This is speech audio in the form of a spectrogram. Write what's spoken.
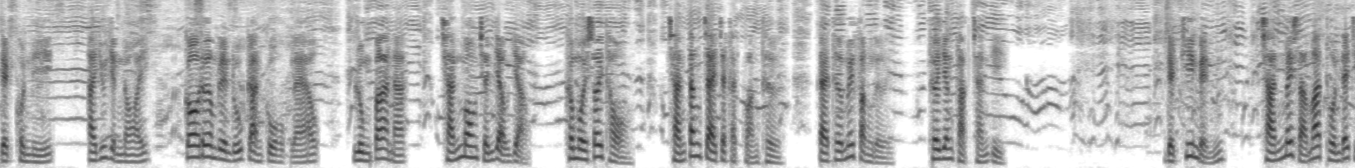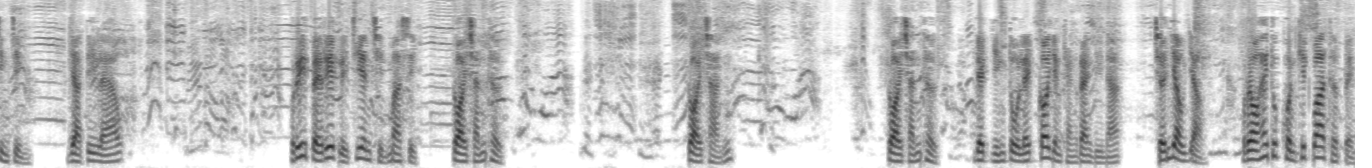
เด็กคนนี้ อายุยังน้อย ก็เริ่มเรียนรู้การโกหกแล้ว ลุงป้านะ ฉันมองเฉินเหยาเหยาขโมยสร้อยทอง ฉันตั้งใจจะขัดขวางเธอ แต่เธอไม่ฟังเลย เธอยังผลักฉันอีก เด็กขี้เหม็น ฉันไม่สามารถทนได้จริง ๆ อย่าตีแล้ว รีบไปเรียกหลี่เจียนฉินมาสิปล่อยฉันเถอะปล่อยฉันปล่อยฉันเถอะ เด็กหญิงตัวเล็กก็ยังแข็งแรงดีนะเฉินเหยาเหยารอให้ทุกคนคิดว่าเธอเป็น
